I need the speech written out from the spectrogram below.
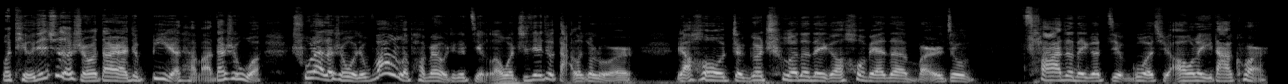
我停进去的时候，当然就避着它吧。但是我出来的时候，我就忘了旁边有这个井了，我直接就打了个轮儿，然后整个车的那个后边的门就擦着那个井过去，凹了一大块儿。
